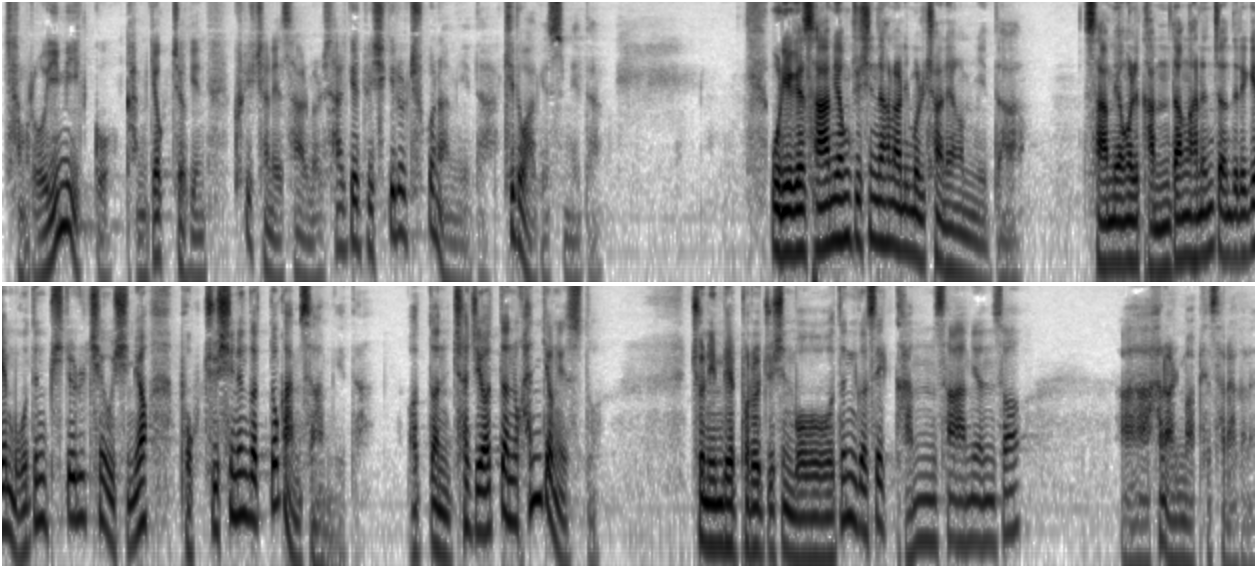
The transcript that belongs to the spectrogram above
참으로 의미 있고 감격적인 크리스천의 삶을 살게 되시기를 축원합니다. 기도하겠습니다. 우리에게 사명 주신 하나님을 찬양합니다. 사명을 감당하는 자들에게 모든 필요를 채우시며 복 주시는 것도 감사합니다. 어떤 처지, 어떤 환경에서도 주님 베풀어 주신 모든 것에 감사하면서 아, 하나님 앞에 살아가는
